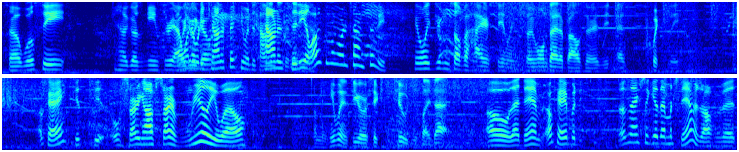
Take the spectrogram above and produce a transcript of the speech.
So we'll see how it goes in game three. I Where do wonder what he counterpicked. He went to Town Town, and and City, City. A lot of people went to Town and City. He will give himself a higher ceiling, so he won't die to Bowser as, he, as quickly. Okay. Gets the, oh, starting off, starting off really well. I mean, he went 0-62 just like that. Oh, that damage. Okay, but doesn't actually get that much damage off of it.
